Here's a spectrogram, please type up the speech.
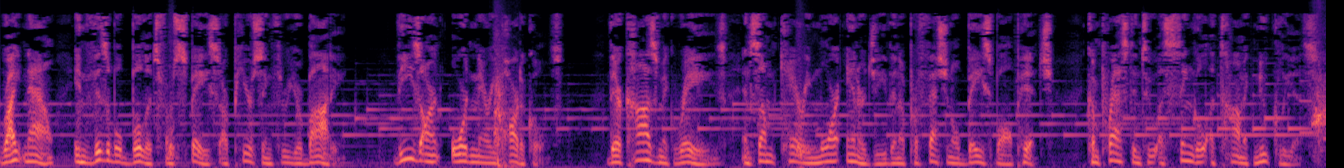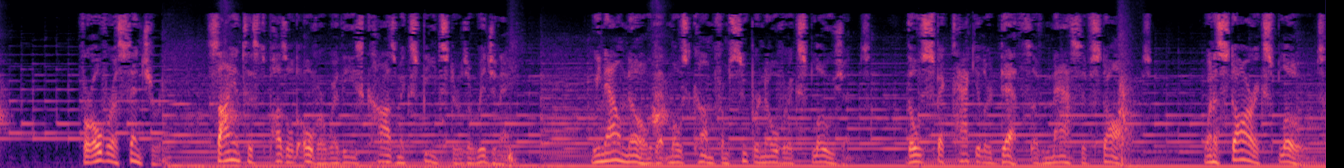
Right now, invisible bullets from space are piercing through your body. These aren't ordinary particles. They're cosmic rays, and some carry more energy than a professional baseball pitch, compressed into a single atomic nucleus. For over a century, scientists puzzled over where these cosmic speedsters originate. We now know that most come from supernova explosions, those spectacular deaths of massive stars. When a star explodes,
